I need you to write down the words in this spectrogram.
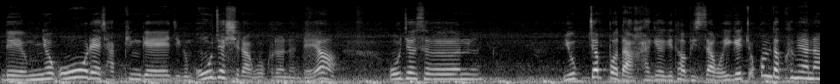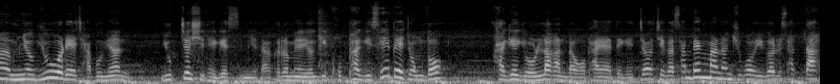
근데 음력 5월에 잡힌 게 지금 오젓이라고 그러는데요. 오젓은 육젓보다 가격이 더 비싸고 이게 조금 더 크면은 음력 6월에 잡으면 육젓이 되겠습니다. 그러면 여기 곱하기 3배 정도 가격이 올라간다고 봐야 되겠죠. 제가 300만 원 주고 이거를 샀다.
